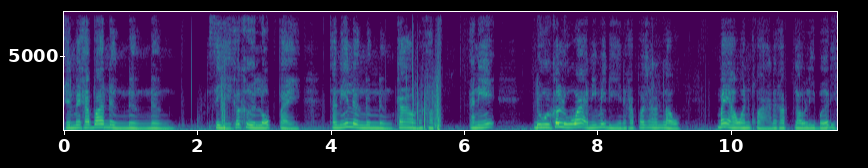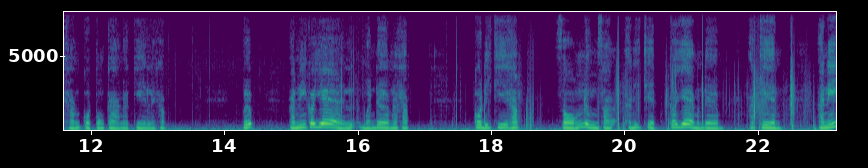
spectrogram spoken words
เห็นไหมครับว่า 1 1 1 4 ก็คือลบไป ทางนี้ 1 1 1 9 นะครับ อันนี้ดูก็รู้ว่าอันนี้ไม่ดีนะครับ เพราะฉะนั้นเราไม่เอาอันขวานะครับ เรารีเบิร์ตอีกครั้งกดตรงกลางอเกนเลยครับปุ๊บ อันนี้ก็แย่เหมือนเดิมนะครับ กดอีกทีครับ 2 1 3 อันนี้ 7 ก็แย่เหมือนเดิมอเกนอันนี้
